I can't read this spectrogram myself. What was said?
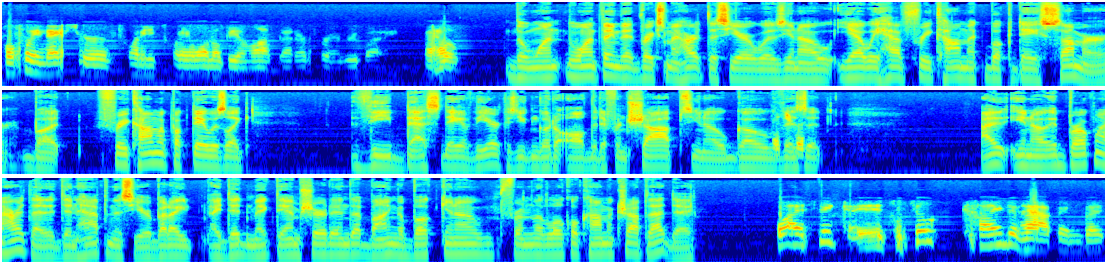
hopefully next year, 2021, will be a lot better for everybody. I hope. The one the one thing that breaks my heart this year was, you know, yeah, we have free comic book day summer, but free comic book day was like the best day of the year because you can go to all the different shops, you know, go visit. I, you know, it broke my heart that it didn't happen this year, but I, I did make damn sure to end up buying a book, you know, from the local comic shop that day. Well, I think it still kind of happened, but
